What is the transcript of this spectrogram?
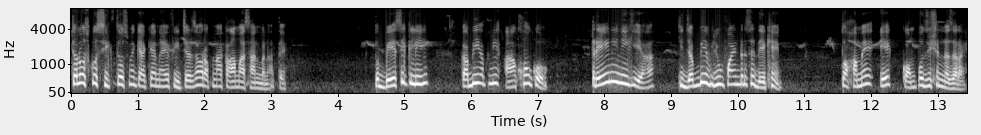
चलो उसको सीखते उसमें क्या क्या नए फीचर्स हैं और अपना काम आसान बनाते तो बेसिकली कभी अपनी आँखों को ट्रेन ही नहीं किया कि जब भी व्यू फाइंडर से देखें तो हमें एक कॉम्पोजिशन नज़र आए।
